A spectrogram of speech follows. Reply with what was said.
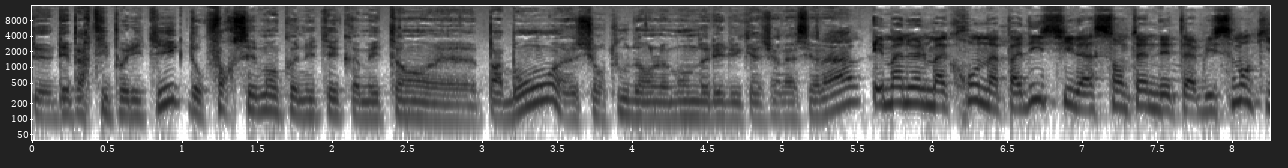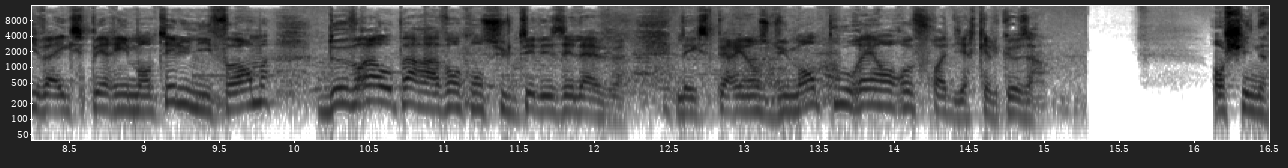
des partis politiques, donc forcément connoté comme étant euh, pas bon, surtout dans le monde de l'éducation nationale. Emmanuel Macron n'a pas dit si la centaine d'établissements qui va expérimenter l'uniforme devra auparavant consulter les élèves. L'expérience du Mans pourrait en refroidir quelques-uns. En Chine,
